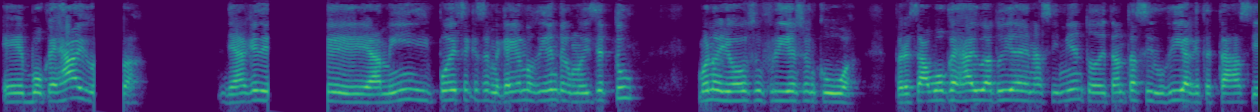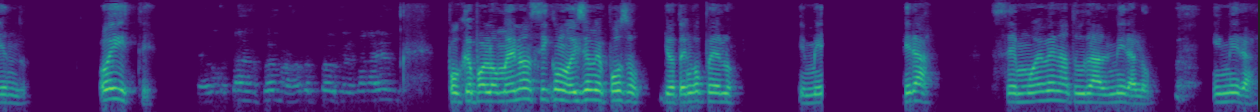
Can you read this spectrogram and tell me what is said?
eh, Boquejaiba, ya que a mí puede ser que se me caigan los dientes, como dices tú. Bueno, yo sufrí eso en Cuba, pero esa boca es ayuda tuya de nacimiento, de tanta cirugía que te estás haciendo. ¿Oíste? Porque por lo menos así como dice mi esposo, yo tengo pelo. Y mira, mira, se mueve natural, míralo. Y mira.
